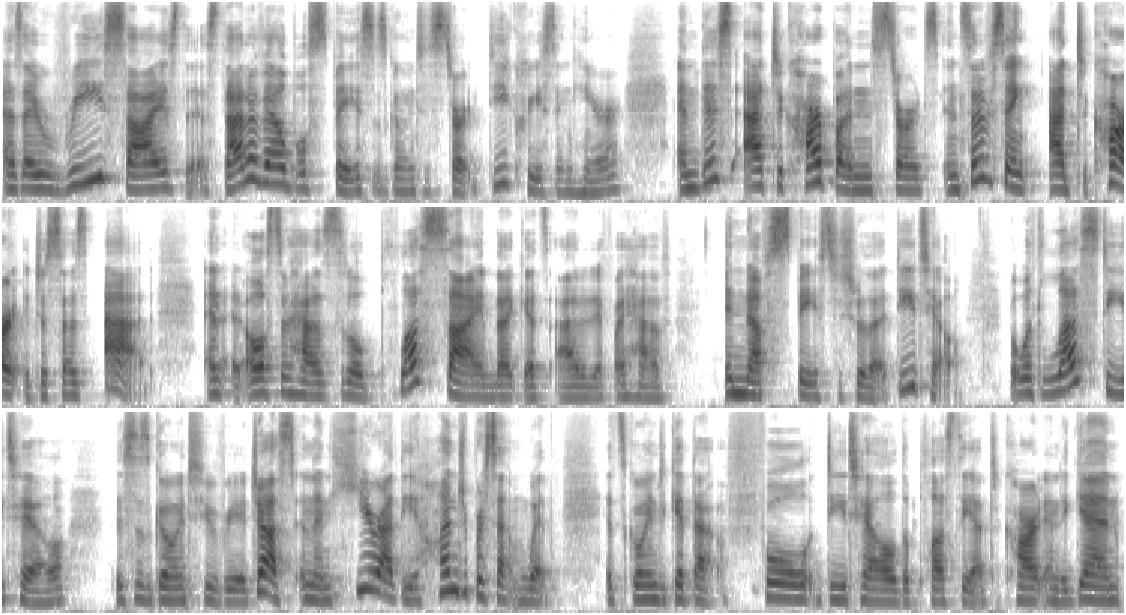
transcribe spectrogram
As I resize this, that available space is going to start decreasing here. And this add to cart button starts, instead of saying add to cart, it just says add. And it also has little plus sign that gets added if I have enough space to show that detail. But with less detail, this is going to readjust. And then here at the 100% width, it's going to get that full detail, the plus the add to cart. And again,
